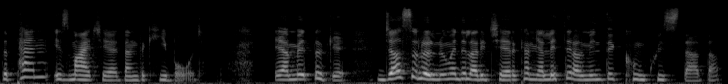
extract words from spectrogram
The pen is mightier than the keyboard. E ammetto che già solo il nome della ricerca mi ha letteralmente conquistata.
